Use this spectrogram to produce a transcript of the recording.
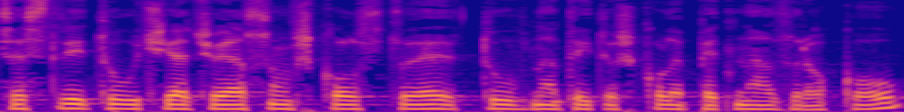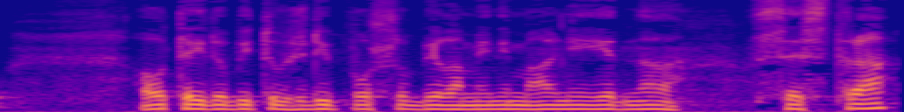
Sestry tu učia, čo ja som v školstve, tu na tejto škole 15 rokov a od tej doby tu vždy pôsobila minimálne jedna sestra,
